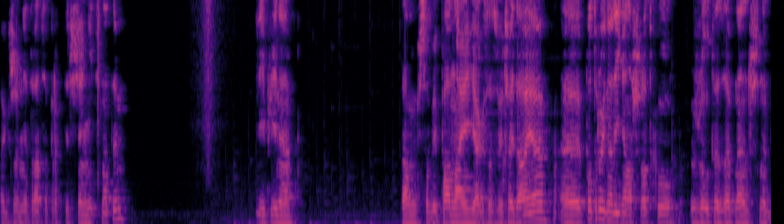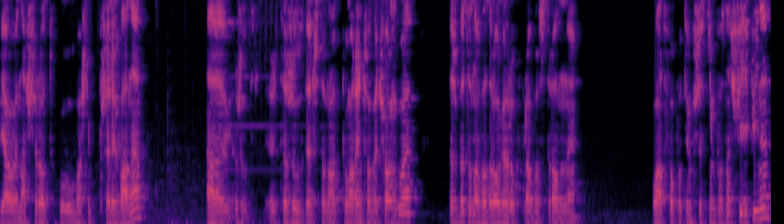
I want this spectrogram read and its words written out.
Także nie tracę praktycznie nic na tym. Filipiny. Dam sobie Panay, jak zazwyczaj daję. Yy, Potrójna linia na środku, żółte zewnętrzne, białe na środku, właśnie przerywane. Ale żółte, te żółte, czy to nawet pomarańczowe ciągłe. Też betonowa droga, ruch prawostronny. Łatwo po tym wszystkim poznać Filipiny.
